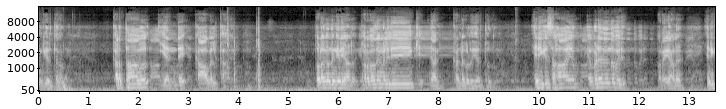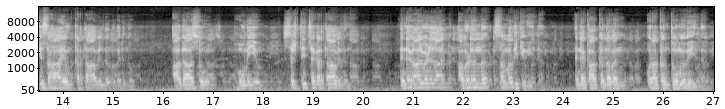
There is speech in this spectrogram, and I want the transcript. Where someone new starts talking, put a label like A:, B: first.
A: സങ്കീർത്തനം. കർത്താവ് എന്റെ കാവൽക്കാരൻ. തുടങ്ങുന്ന ഇങ്ങനെയാണ്. പർവതങ്ങളിലേക്ക് ഞാൻ കണ്ണുകൾ ഉയർത്തുന്നു. എനിക്ക് സഹായം എവിടെ നിന്ന് വരും? പറയാണ്. എനിക്ക് സഹായം കർത്താവിൽ നിന്ന് വരുന്നു. ആകാശവും ഭൂമിയും സൃഷ്ടിച്ച കർത്താവിൽ നിന്ന്. നിന്റെ കാൽ വഴുതാൻ അവിടുന്ന് സമ്മതിക്കുകയില്ല. നിന്നെ കാക്കുന്നവൻ ഉറക്കം തൂങ്ങുകയില്ല.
